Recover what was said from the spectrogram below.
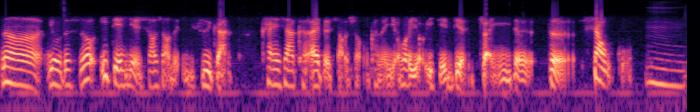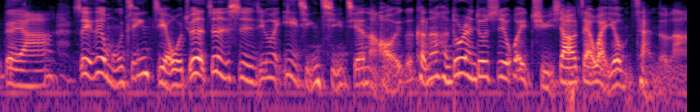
那有的时候一点点小小的仪式感，看一下可爱的小熊，可能也会有一点点转移的的效果。嗯，对呀、啊。所以这个母亲节，我觉得真的是因为疫情期间呢，哦，一个可能很多人就是会取消在外用餐的啦。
